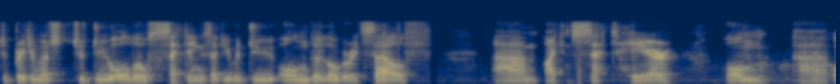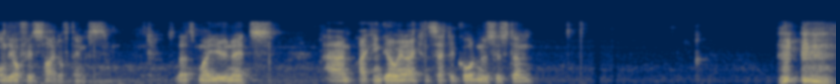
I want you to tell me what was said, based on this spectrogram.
to pretty much to do all those settings that you would do on the logger itself. Um, I can set here on uh, on the office side of things. So that's my units. Um, I can go in, I can set the coordinate system.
